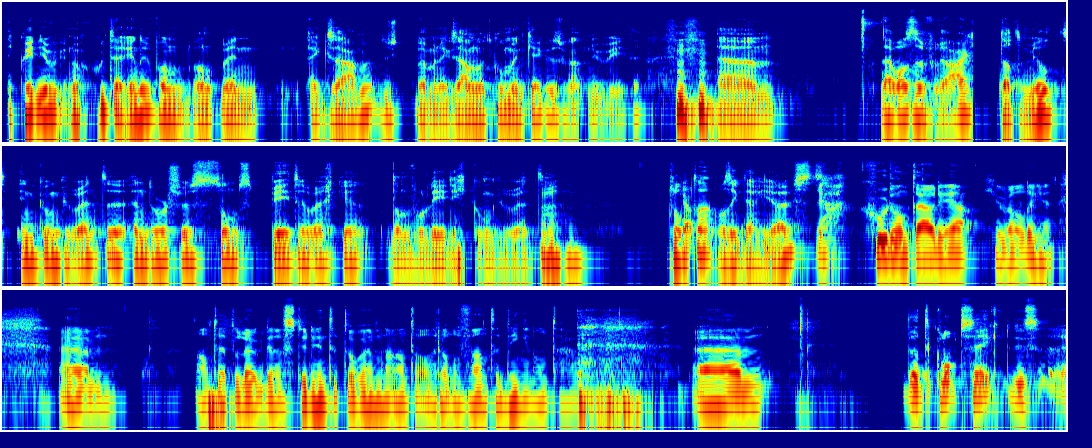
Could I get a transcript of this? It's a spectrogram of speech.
ik weet niet of ik het nog goed herinner van, van mijn examen. Dus bij mijn examen nooit komen kijken, dus we gaan het nu weten. um, daar was de vraag dat mild incongruente endorsers soms beter werken dan volledig congruente. Mm -hmm. Klopt ja. dat? Was ik daar juist? Ja, goed onthouden, ja. Geweldig, hè. Um, altijd leuk dat studenten toch een aantal relevante dingen onthouden. um, Dat klopt zeker. Dus uh,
